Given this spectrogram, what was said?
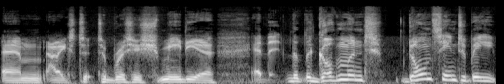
um, Alex, to, to, British media, uh, the, the, government don't seem to be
